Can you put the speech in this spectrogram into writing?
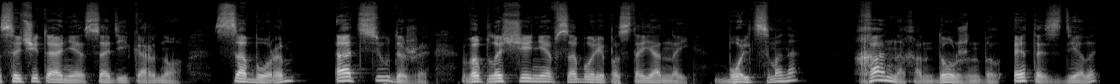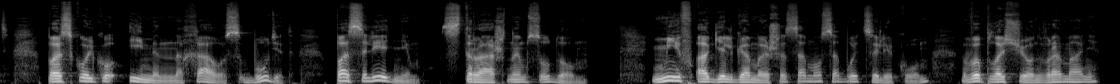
сочетание Сади Карно с собором, отсюда же воплощение в соборе постоянной Больцмана – Ханнахан должен был это сделать, поскольку именно хаос будет последним страшным судом. Миф о Гильгамеше, само собой, целиком воплощен в романе,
